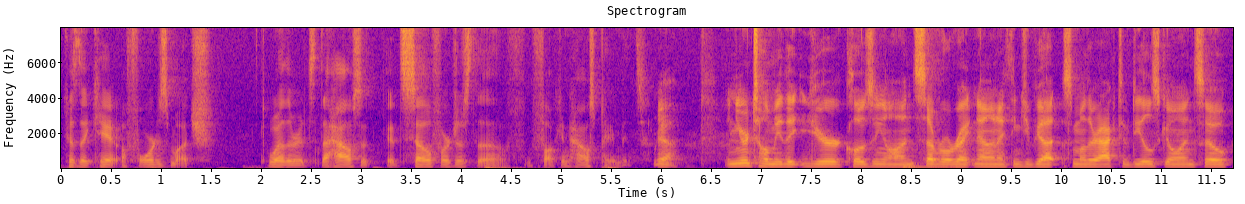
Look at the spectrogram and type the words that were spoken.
because they can't afford as much, whether it's the house it, itself or just the f- fucking house payment. Yeah. And you're telling me that you're closing on several right now, and I think you've got some other active deals going. So,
